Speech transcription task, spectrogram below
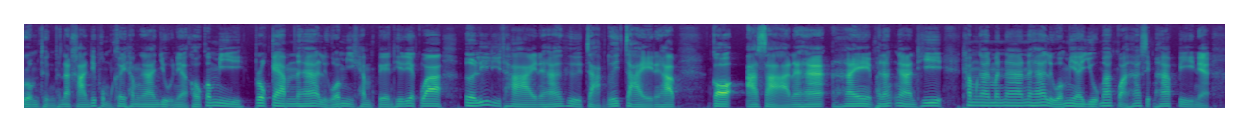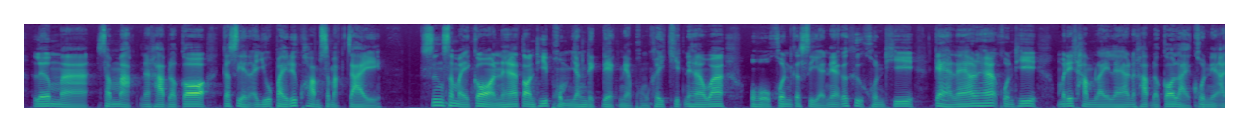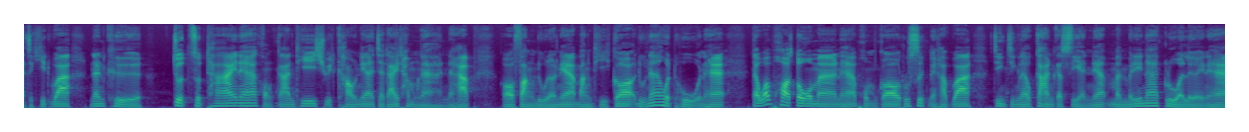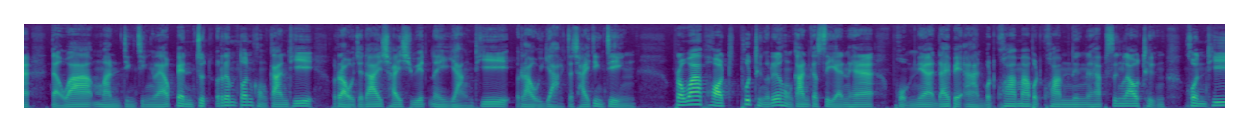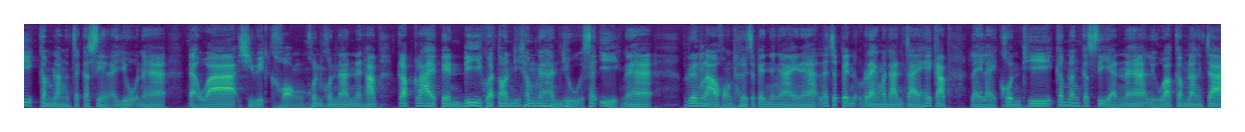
รวมถึงธนาคารที่ผมเคยทำงานอยู่เนี่ยเขาก็มีโปรแกรมนะฮะหรือว่ามีแคมเปญที่เรียกว่า Early Retire นะฮะคือจากด้วยใจนะครับ ก็อาสานะฮะให้พนักงานที่ทำงานมานานนะฮะหรือว่ามีอายุมากกว่า 55 ปีเนี่ยเริ่มมาสมัครนะครับแล้วก็เกษียณอายุไปด้วยความสมัครใจ ซึ่งสมัยก่อนนะฮะตอนที่ผมยังเด็กๆเนี่ยผมเคยคิดนะฮะว่าโอ้โหคนเกษียณเนี่ยก็คือคนที่แก่แล้วนะฮะคนที่ไม่ได้ทำอะไรแล้วนะครับแล้วก็หลายคนเนี่ยอาจจะคิดว่านั่นคือจุดสุดท้ายนะฮะของการที่ชีวิตเขาเนี่ยจะได้ทำงานนะครับ ก็ฟังดูแล้วเนี่ยบางทีก็ดูน่าหดหู่นะฮะแต่ว่าพอโตมานะฮะผมก็รู้สึกนะครับว่าจริง ๆ แล้วการเกษียณเนี่ยมันไม่ได้น่ากลัวเลยนะฮะแต่ว่ามันจริง ๆ แล้วเป็นจุดเริ่มต้นของการที่เราจะได้ใช้ชีวิตในอย่างที่เราอยากจะใช้จริง ๆ เพราะว่าพอพูดถึงเรื่องของการเกษียณนะฮะผมเนี่ยได้ไปอ่านบทความมาบทความหนึ่งนะครับ ซึ่งเล่าถึงคนที่กำลังจะเกษียณอายุนะฮะแต่ว่าชีวิตของคนคนนั้นนะครับ กลับกลายเป็นดีกว่าตอนที่ทำงานอยู่ซะอีกนะฮะเรื่องราวของเธอจะเป็นยังไงนะฮะและจะเป็นแรงบันดาลใจให้กับหลาย ๆ คนที่กำลังเกษียณนะฮะหรือว่ากำลังจะ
